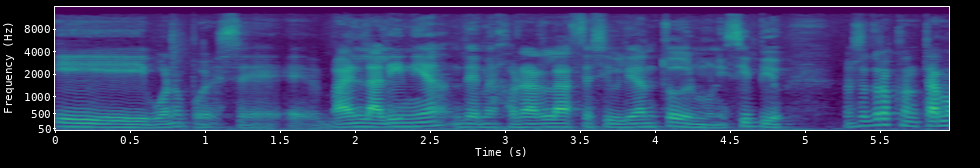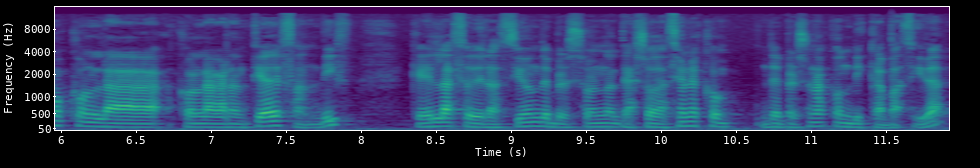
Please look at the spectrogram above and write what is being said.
y bueno, pues eh, eh, va en la línea de mejorar la accesibilidad en todo el municipio. Nosotros contamos con la, con la garantía de FANDIF, que es la Federación de Personas de Asociaciones de Personas con Discapacidad.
